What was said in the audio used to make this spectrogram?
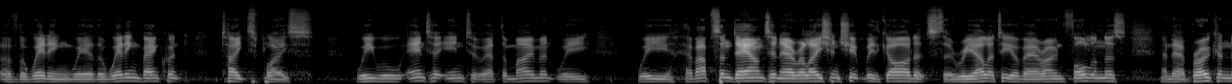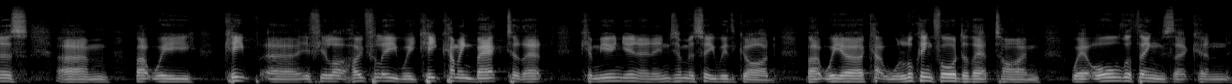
of the wedding, where the wedding banquet takes place, we will enter into. At the moment, we we have ups and downs in our relationship with God. It's the reality of our own fallenness and our brokenness. Um, but we keep, uh, if you like, hopefully, we keep coming back to that communion and intimacy with God. But we are looking forward to that time where all the things that can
